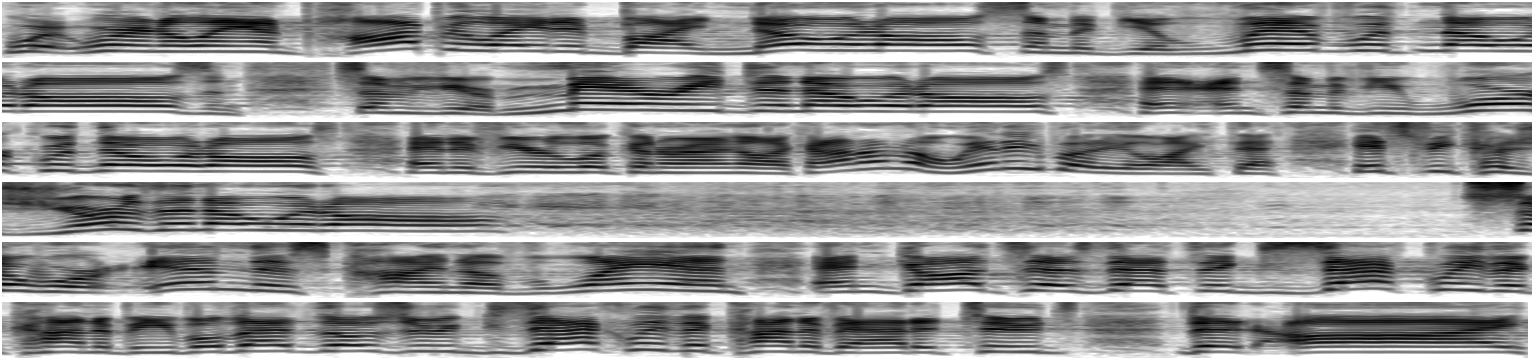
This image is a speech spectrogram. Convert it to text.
we're in a land populated by know it alls. Some of you live with know it alls, and some of you are married to know it alls, and, and, some of you work with know it alls. And if you're looking around, you're like, I don't know anybody like that, it's because you're the know it all. So we're in this kind of land, and God says that's exactly the kind of people, that those are exactly the kind of attitudes that I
